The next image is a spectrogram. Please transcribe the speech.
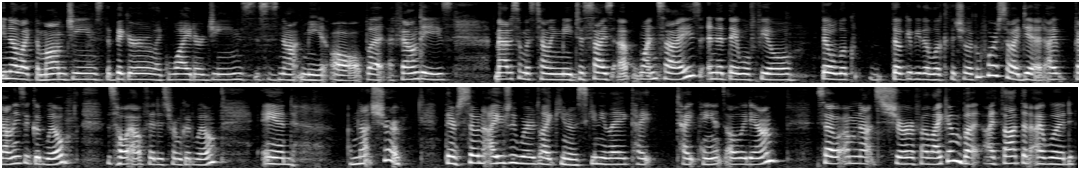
you know, like the mom jeans, the bigger, like wider jeans. This is not me at all, but I found these. Madison was telling me to size up one size and that they will feel they'll look they'll give you the look that you're looking for so I did I found these at Goodwill this whole outfit is from Goodwill and I'm not sure they're so I usually wear like you know skinny leg tight tight pants all the way down so I'm not sure if I like them, but I thought that I would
